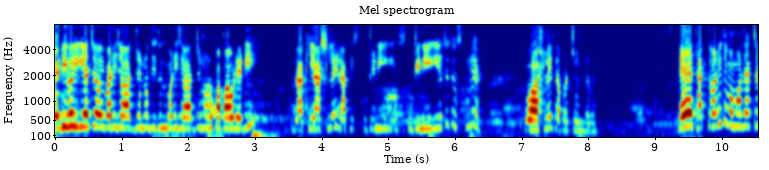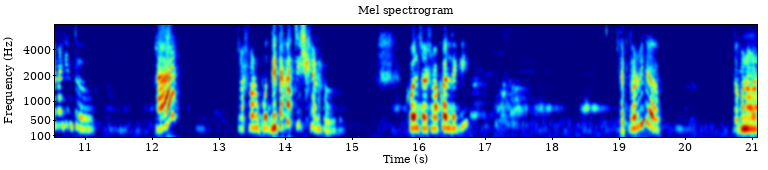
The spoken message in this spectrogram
রেডি হয়ে গিয়েছে, ওই বাড়ি যাওয়ার জন্য, দিদুন বাড়ি যাওয়ার জন্য, ওর পাপাও রেডি রাখি আসলেই রাখি স্কুটি নিয়ে স্কুটি নিয়ে গিয়েছে তো স্কুলে। ও আসলেই তারপর চলে যাবে। এ থাকতে পারবি তো? মামা যাচ্ছে না কিন্তু। হ্যাঁ? চশমার উপর দিয়ে তাকাচ্ছিস কেন? খোল চশমা খোল দেখি। থাকতে পারবি তো? তখন আমার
